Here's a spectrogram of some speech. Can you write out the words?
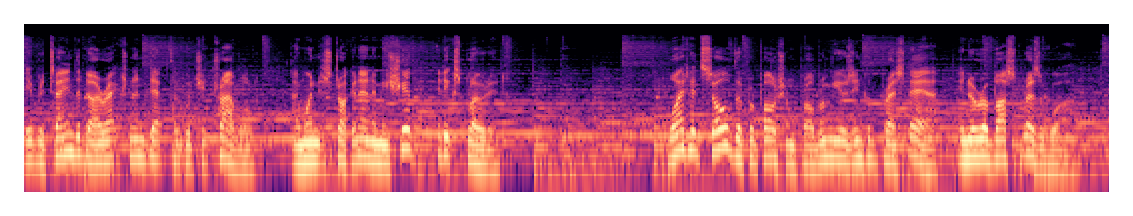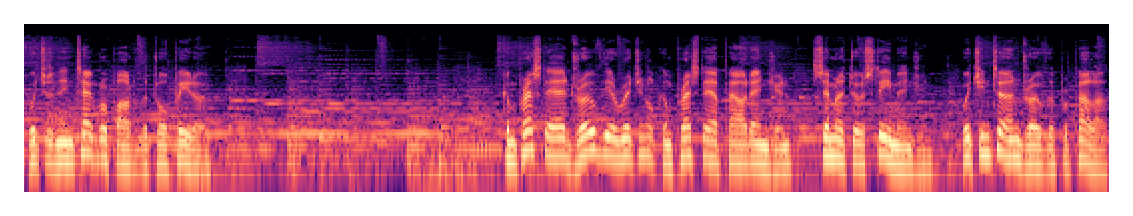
it retained the direction and depth at which it travelled, and when it struck an enemy ship, it exploded. Whitehead solved the propulsion problem using compressed air in a robust reservoir, which is an integral part of the torpedo. Compressed air drove the original compressed air powered engine, similar to a steam engine, which in turn drove the propeller.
